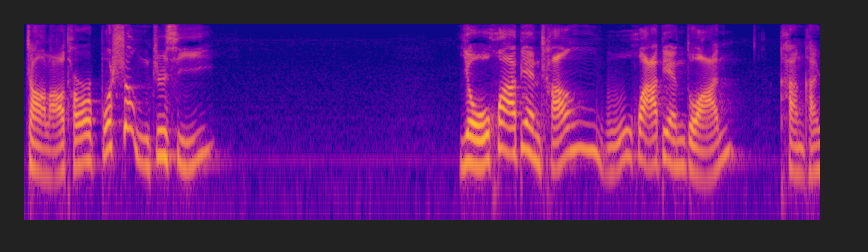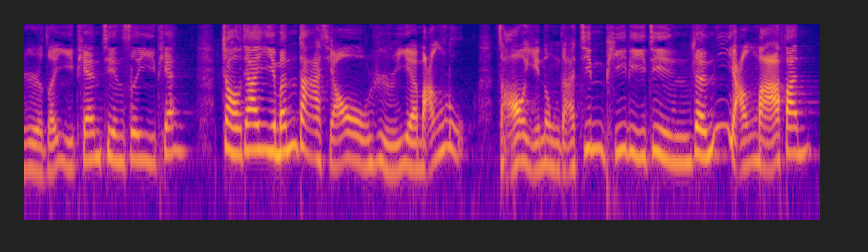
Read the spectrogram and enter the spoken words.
赵老头不胜之喜。有话变长，无话变短。看看日子一天近似一天，赵家一门大小日夜忙碌，早已弄得筋疲力尽，人仰马翻。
